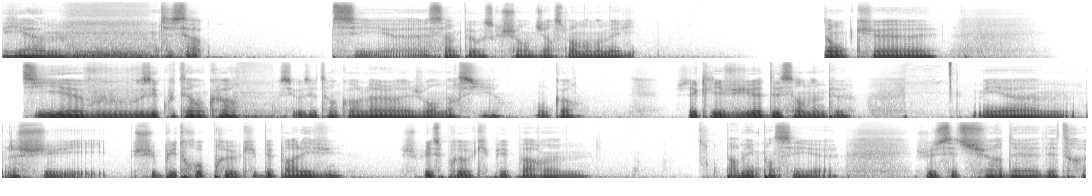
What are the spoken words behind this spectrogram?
Et c'est ça. C'est un peu où ce que je suis rendu en ce moment dans ma vie. Donc, euh, si euh, vous, vous écoutez encore, si vous êtes encore là, euh, je vous remercie encore. Je sais que les vues elles descendent un peu, mais là je suis, je suis plus trop préoccupé par les vues. Je suis plus préoccupé par, par mes pensées. je veux être sûr d'être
